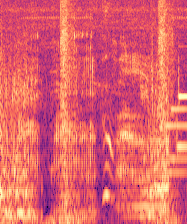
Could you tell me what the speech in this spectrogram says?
Oh.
